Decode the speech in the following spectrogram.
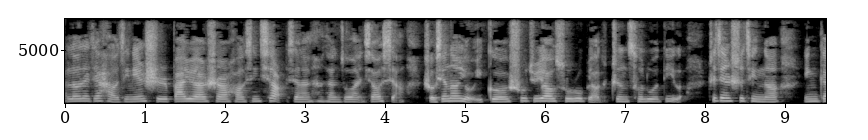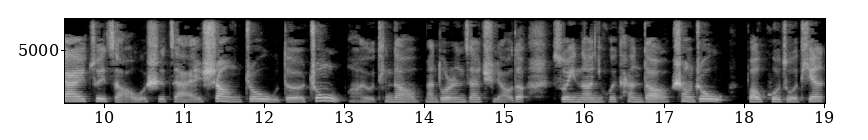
Hello，大家好，今天是八月二十二号，星期二。先来看看昨晚消息啊。首先呢，有一个数据要素入表的政策落地了。这件事情呢，应该最早我是在上周五的中午啊，有听到蛮多人在去聊的。所以呢，你会看到上周五，包括昨天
